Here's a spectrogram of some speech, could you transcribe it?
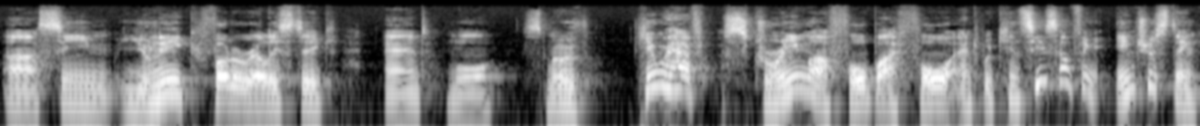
uh, seem unique photorealistic and more smooth. Here we have Screamer 4x4 and we can see something interesting.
